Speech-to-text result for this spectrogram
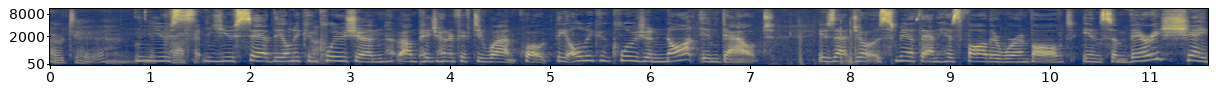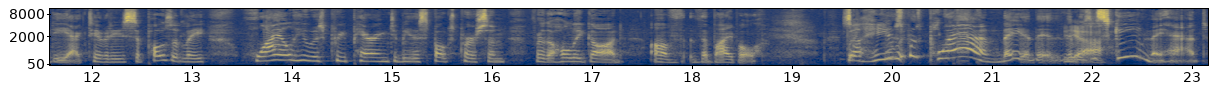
or to um, be you, prophet. you said the only conclusion on page 151 quote the only conclusion not in doubt is that Joe Smith and his father were involved in some very shady activities supposedly while he was preparing to be the spokesperson for the holy God of the Bible. well, he this was planned. They, they it Yeah. was a scheme they had.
